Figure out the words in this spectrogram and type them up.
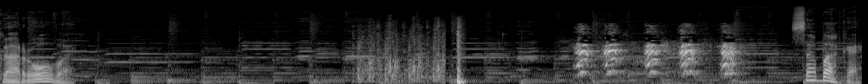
Корова. Собака.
